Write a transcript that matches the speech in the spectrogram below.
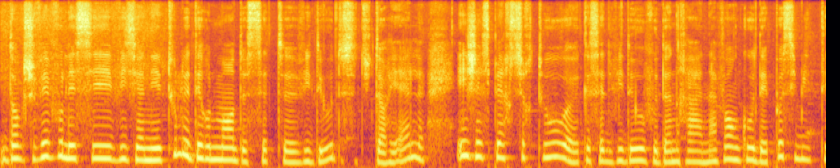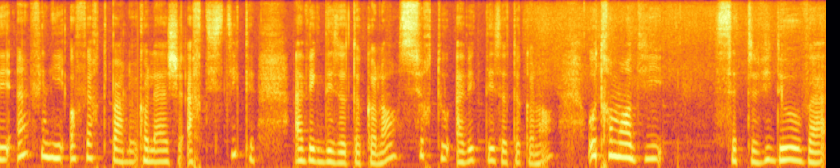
Donc je vais vous laisser visionner tout le déroulement de cette vidéo, de ce tutoriel et j'espère surtout euh, que cette vidéo vous donnera un avant-goût des possibilités infinies offertes par le collage artistique avec des autocollants, surtout avec des autocollants. Autrement dit, cette vidéo va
